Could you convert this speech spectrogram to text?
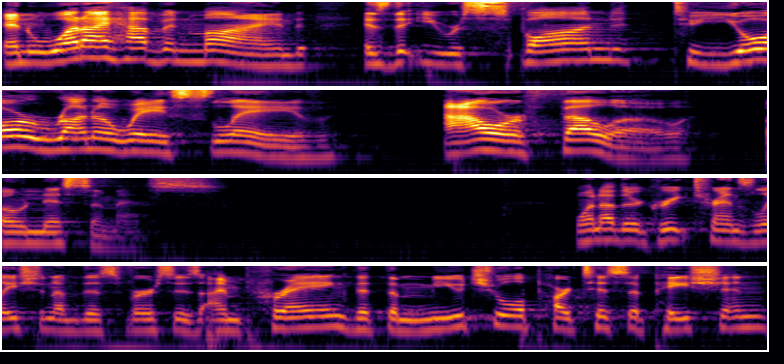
And what I have in mind is that you respond to your runaway slave, our fellow Onesimus. One other Greek translation of this verse is I'm praying that the mutual participation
